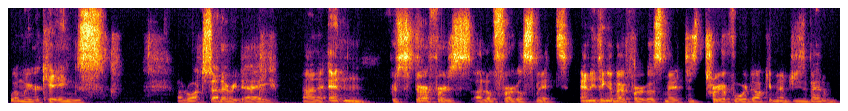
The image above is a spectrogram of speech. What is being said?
when we were kings, I watched that every day. And Enton for surfers, I love Fergal Smith. Anything about Fergal Smith, there's three or four documentaries about him,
